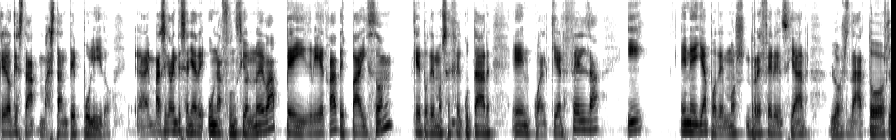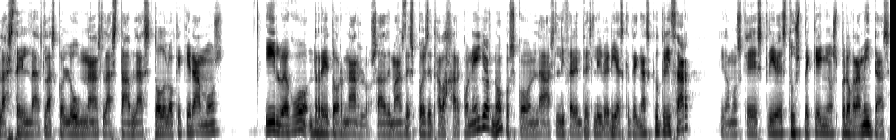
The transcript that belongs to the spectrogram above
creo que está bastante pulido. Eh, básicamente se añade una función nueva, py de Python, que podemos ejecutar en cualquier celda y en ella podemos referenciar los datos, las celdas, las columnas, las tablas, todo lo que queramos y luego retornarlos. Además, después de trabajar con ellos, ¿no? Pues con las diferentes librerías que tengas que utilizar, digamos que escribes tus pequeños programitas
